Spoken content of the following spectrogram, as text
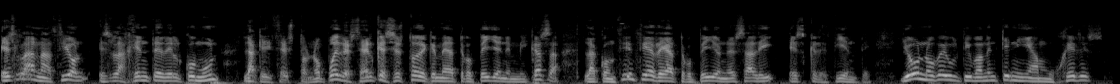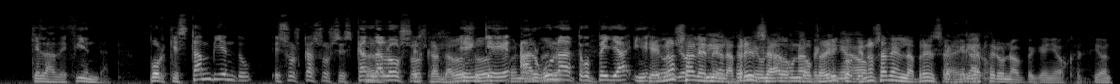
es la nación, es la gente del común la que dice esto no puede ser, que es esto de que me atropellen en mi casa. La conciencia de atropello en esa ley es creciente. Yo no veo últimamente ni a mujeres que la defiendan porque están viendo esos casos escandalosos, en que alguna atropella y que no salen en la prensa, don Federico, que no salen en la prensa. Quería hacer una pequeña objeción.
